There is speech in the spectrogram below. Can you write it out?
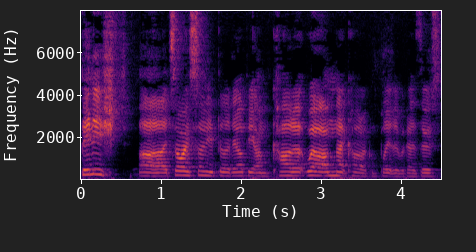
finished. Uh, it's always sunny in Philadelphia. I'm caught up. Well, I'm not caught up completely because there's.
